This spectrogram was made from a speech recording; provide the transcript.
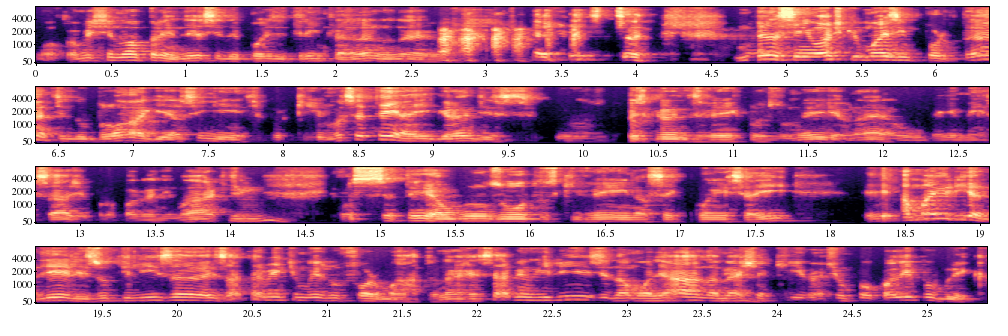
Bom, talvez se não aprendesse depois de 30 anos, né? Mas assim, eu acho que o mais importante do blog é o seguinte, porque você tem aí grandes, os dois grandes veículos do meio, né? O meio mensagem, propaganda e marketing. Sim. Você tem alguns outros que vêm na sequência aí. A maioria deles utiliza exatamente o mesmo formato, né? Recebe um release, dá uma olhada, mexe aqui, mexe um pouco ali e publica.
